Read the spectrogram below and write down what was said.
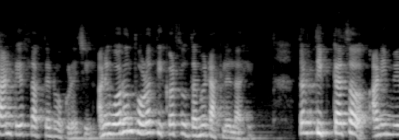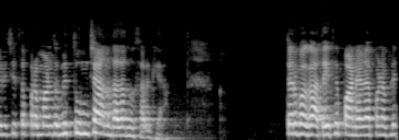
छान टेस्ट लागते ढोकळ्याची. आणि वरून थोडं तिखटसुद्धा मी टाकलेलं आहे. तर तिखटाचं आणि मिरचीचं प्रमाण तुम्ही तुमच्या अंदाजानुसार घ्या. तर बघा आता इथे पाण्याला पण आपली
